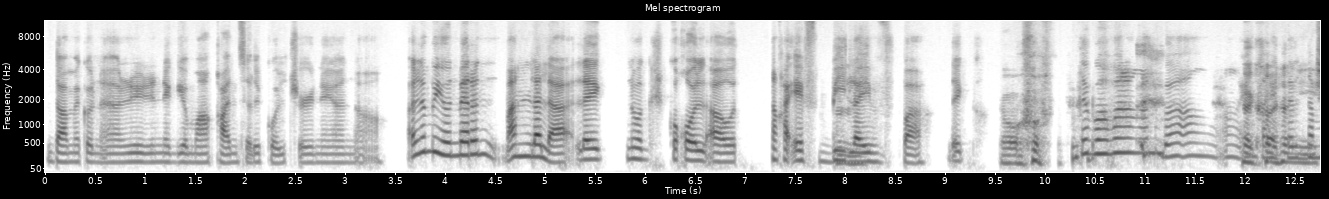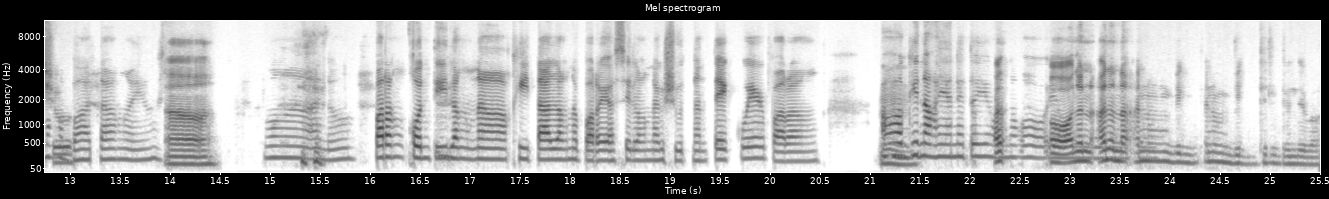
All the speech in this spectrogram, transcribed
Dami ko naririnig yung mga cancel culture na yan na, alam mo yun, meron, ang lala, like, nag-call out, naka-FB Mm. live pa. Like, Oo. diba, parang ano ba, ang, ang entitled na mga bata ngayon. Ah, mga ano, parang konti lang nakita lang na pareha silang nag-shoot ng techwear, parang ah, mm. ginaya nito yung Ah, ano ko. Oh, ano yung na- ano na ko." anong big anong big deal dun, 'di ba?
